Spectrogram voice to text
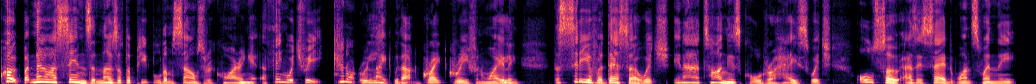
Quote, but now our sins and those of the people themselves requiring it, a thing which we cannot relate without great grief and wailing. The city of Edessa, which in our tongue is called Rahais, which also, as is said, once when the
